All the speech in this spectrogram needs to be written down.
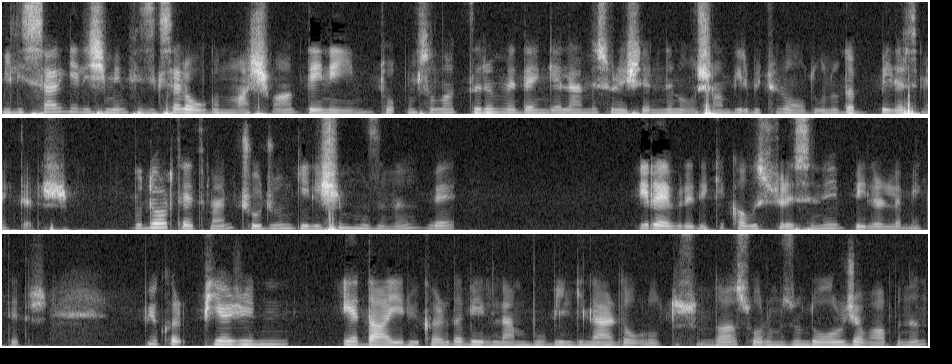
bilişsel gelişimin fiziksel olgunlaşma, deneyim, toplumsal aktarım ve dengelenme süreçlerinden oluşan bir bütün olduğunu da belirtmektedir. Bu dört etmen çocuğun gelişim hızını ve bir evredeki kalış süresini belirlemektedir. Piaget'in dair yukarıda verilen bu bilgiler doğrultusunda sorumuzun doğru cevabının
